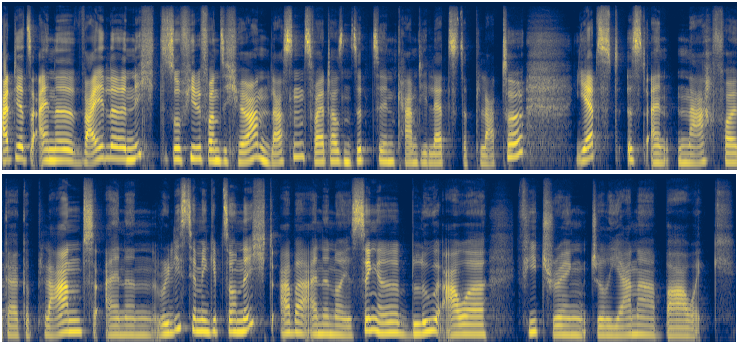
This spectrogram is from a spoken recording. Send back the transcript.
hat jetzt eine Weile nicht so viel von sich hören lassen. 2017 kam die letzte Platte. Jetzt ist ein Nachfolger geplant. Einen Release-Termin gibt es noch nicht, aber eine neue Single, Blue Hour, featuring Juliana Barwick.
